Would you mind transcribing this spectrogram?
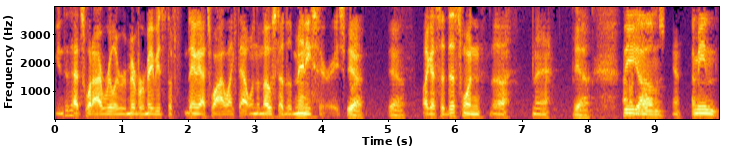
you know, that's what I really remember. Maybe it's the maybe that's why I like that one the most of the miniseries. But Yeah, yeah, like I said, this one, uh, nah. yeah. The know. um, Yeah. I mean,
